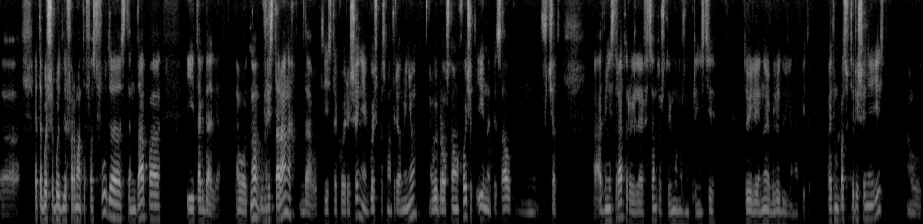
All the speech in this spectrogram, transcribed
А, это больше будет для формата фастфуда, стендапа и так далее. Вот. Но в ресторанах, да, вот есть такое решение. Гость посмотрел меню, выбрал, что он хочет, и написал в чат администратору или официанту, что ему нужно принести то или иное блюдо или напиток. Поэтому, по сути, решение есть, вот,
